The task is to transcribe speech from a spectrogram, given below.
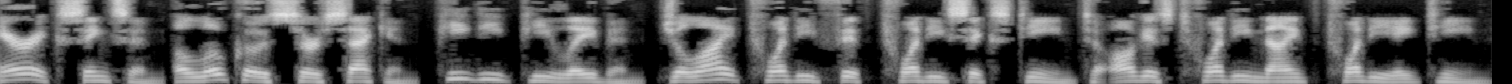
Eric Singson, Ilocos Sur 2nd, PDP Laban, July 25, 2016 to August 29, 2018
